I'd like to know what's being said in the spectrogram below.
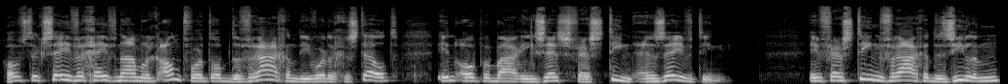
Hoofdstuk 7 geeft namelijk antwoord op de vragen die worden gesteld in Openbaring 6, vers 10 en 17. In vers 10 vragen de zielen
